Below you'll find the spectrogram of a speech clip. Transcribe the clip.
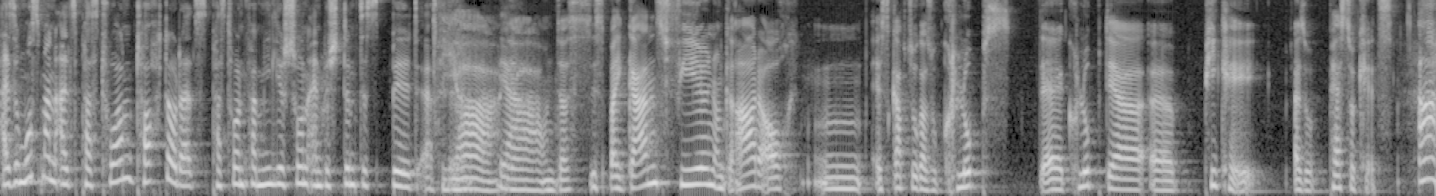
Also muss man als Pastorentochter oder als Pastorenfamilie schon ein bestimmtes Bild erfüllen. Ja, ja, Und das ist bei ganz vielen und gerade auch, mh, es gab sogar so Clubs, der Club der äh, PK. Also Pesto Kids. Ah,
